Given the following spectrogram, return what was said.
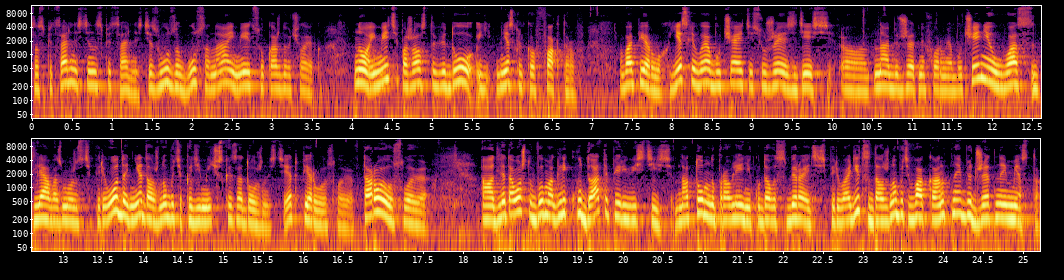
со специальности на специальность, из вуза в вуз, она имеется у каждого человека. Но имейте, пожалуйста, в виду несколько факторов. Во-первых, если вы обучаетесь уже здесь э, на бюджетной форме обучения, у вас для возможности перевода не должно быть академической задолженности. Это первое условие. Второе условие – а, Для того, чтобы вы могли куда-то перевестись, на том направлении, куда вы собираетесь переводиться, должно быть вакантное бюджетное место,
